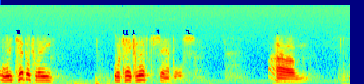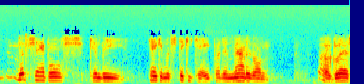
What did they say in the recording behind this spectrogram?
We typically will take lift samples. Um, lift samples can be taken with sticky tape and then mounted on a glass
